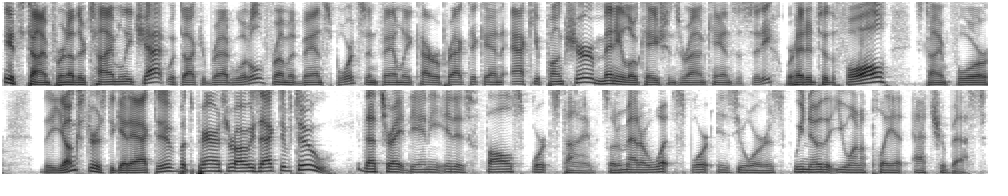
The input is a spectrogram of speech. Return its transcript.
It's time for another timely chat with Dr. Brad Woodle from Advanced Sports and Family Chiropractic and Acupuncture, many locations around Kansas City. We're headed to the fall. It's time for the youngsters to get active, but the parents are always active too. That's right, Danny. It is fall sports time. So, no matter what sport is yours, we know that you want to play it at your best.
